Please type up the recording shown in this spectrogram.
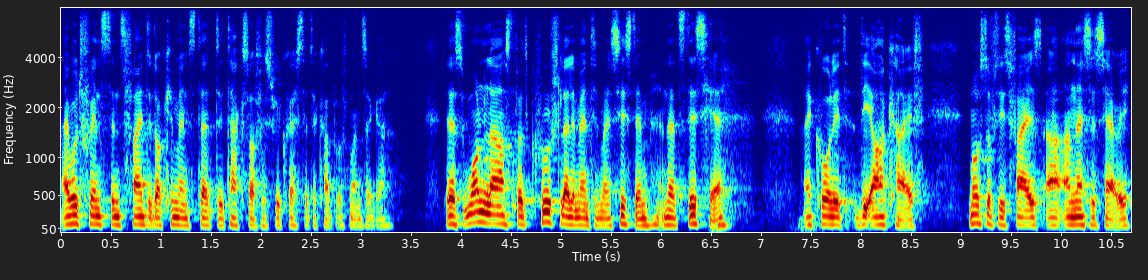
I would, for instance, find the documents that the tax office requested a couple of months ago. There's one last but crucial element in my system, and that's this here. I call it the archive. Most of these files are unnecessary,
